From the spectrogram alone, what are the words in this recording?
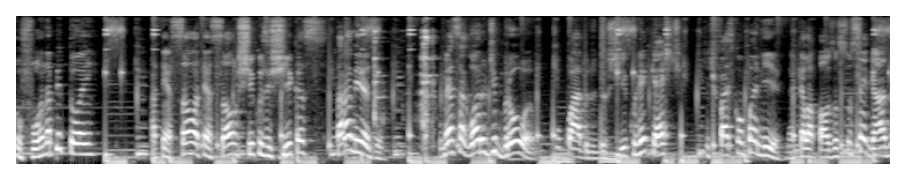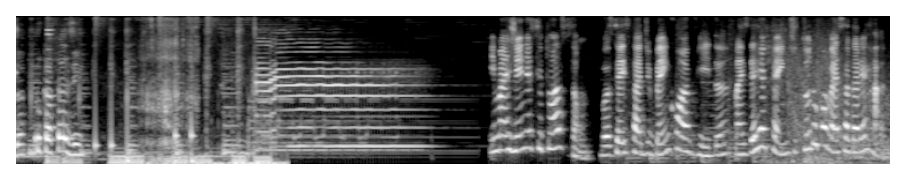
o forno apitou, hein? Atenção, atenção, Chicos e Chicas, tá na mesa. Começa agora o de Broa, o quadro do Chico Request, que te faz companhia naquela pausa sossegada pro cafezinho. Imagine a situação. Você está de bem com a vida, mas de repente tudo começa a dar errado.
